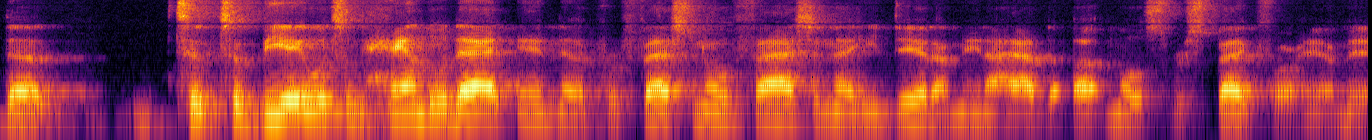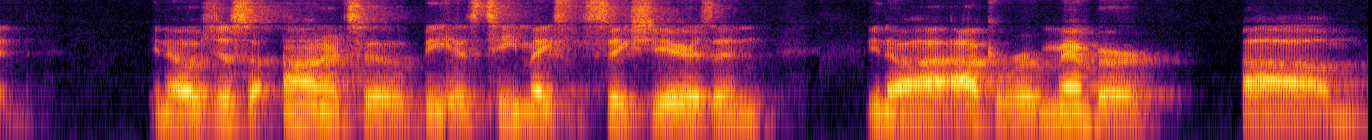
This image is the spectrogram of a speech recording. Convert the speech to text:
the to, to be able to handle that in a professional fashion that he did i mean i have the utmost respect for him. And you know it was just an honor to be his teammates for six years. And you know i, I can remember um,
